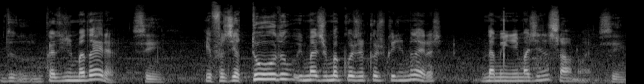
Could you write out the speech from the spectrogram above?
de, um bocadinho de madeira. Sim, Eu fazia tudo e mais uma coisa com os bocadinhos de madeiras, na minha imaginação, não é? sim.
